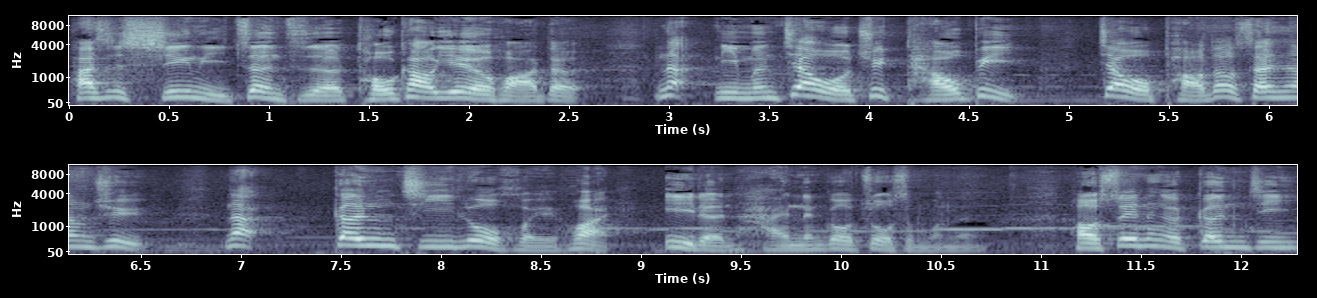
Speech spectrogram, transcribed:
他是心里正直的投靠耶和华的。那你们叫我去逃避，叫我跑到山上去，那根基若毁坏。艺人还能够做什么呢？好，所以那个根基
